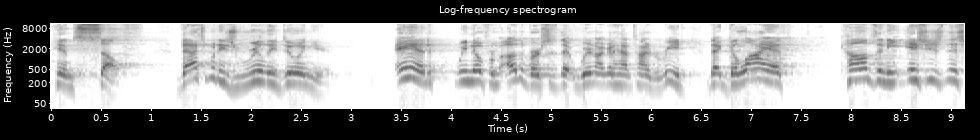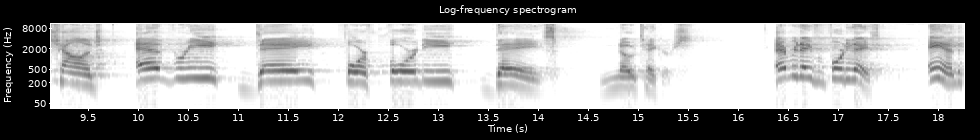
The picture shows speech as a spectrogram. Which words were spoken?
himself. That's what he's really doing here. And we know from other verses that we're not going to have time to read that Goliath comes and he issues this challenge every day for 40 days. No takers. Every day for 40 days. And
